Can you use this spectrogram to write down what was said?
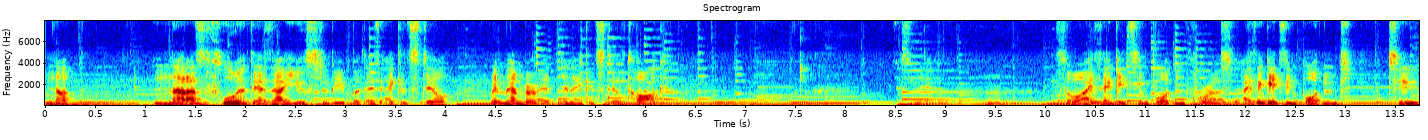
not not as fluent as I used to be, but I can still remember it and I can still talk. Isn't it? Hmm. So I think it's important for us. I think it's important to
